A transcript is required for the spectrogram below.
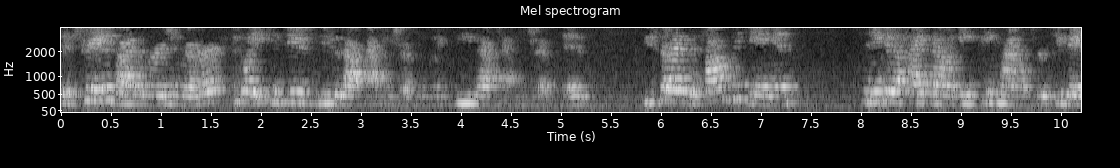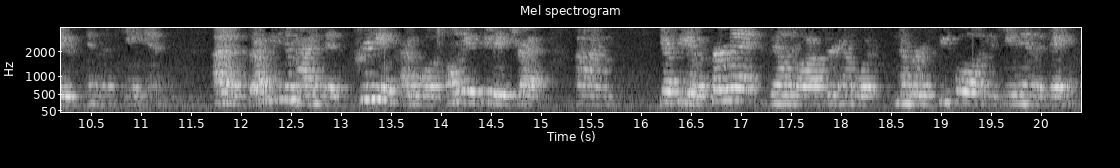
it's created by the Virgin River. And what you can do to do the backpacking trip, it's like the backpacking trip, is you start at the top of the canyon, and you get to hike down 18 miles for two days in this canyon. Um, so as you can imagine, it's pretty incredible. It's only a two-day trip. Um, you have to get a permit because they only allow a certain number, number of people in the canyon a day.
